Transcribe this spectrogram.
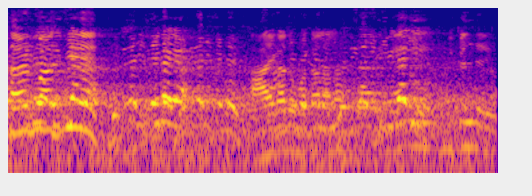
थर्ड बॉक्स भी है आएगा तो बता ना। निकल जाएगा।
